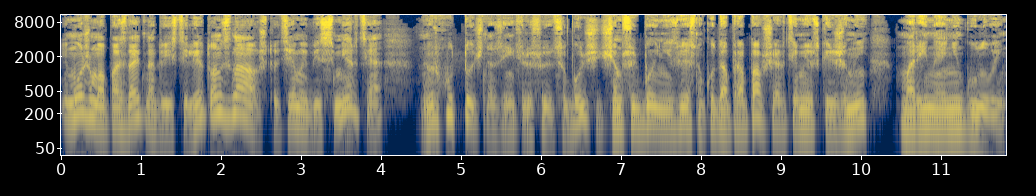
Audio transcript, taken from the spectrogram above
и можем опоздать на 200 лет. Он знал, что темой бессмертия наверху точно заинтересуются больше, чем судьбой неизвестно куда пропавшей артемьевской жены Марины Анигуловой.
